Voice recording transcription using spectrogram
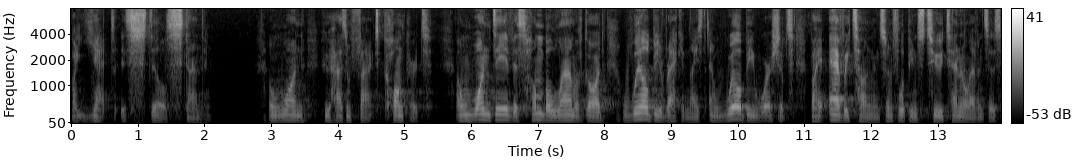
but yet is still standing, and one who has in fact conquered. And one day, this humble Lamb of God will be recognized and will be worshipped by every tongue. And so in Philippians 2 10 and 11 says,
